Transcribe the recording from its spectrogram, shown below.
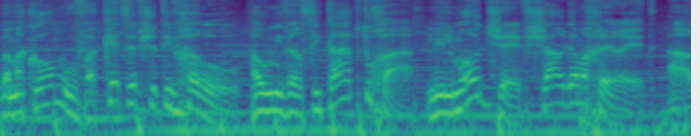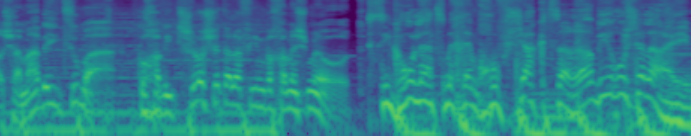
במקום ובקצב שתבחרו. האוניברסיטה הפתוחה, ללמוד שאפשר גם אחרת. ההרשמה בעיצומה, כוכבית 3500. סיגרו לעצמכם חופשה קצרה בירושלים.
